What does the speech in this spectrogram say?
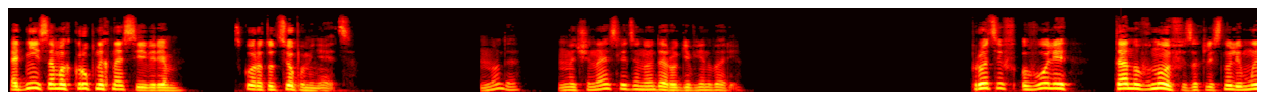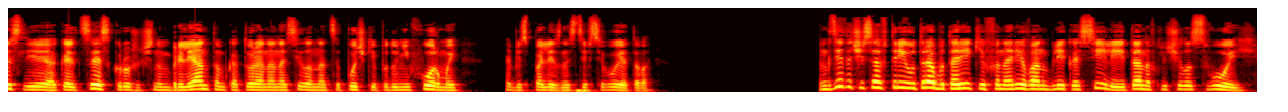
одни из самых крупных на севере. Скоро тут все поменяется. Ну да, начиная с ледяной дороги в январе. Против воли Тану вновь захлестнули мысли о кольце с крошечным бриллиантом, которое она носила на цепочке под униформой, о бесполезности всего этого. Где-то часа в три утра батарейки в фонаре Ван Блика сели, и Тана включила свой.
